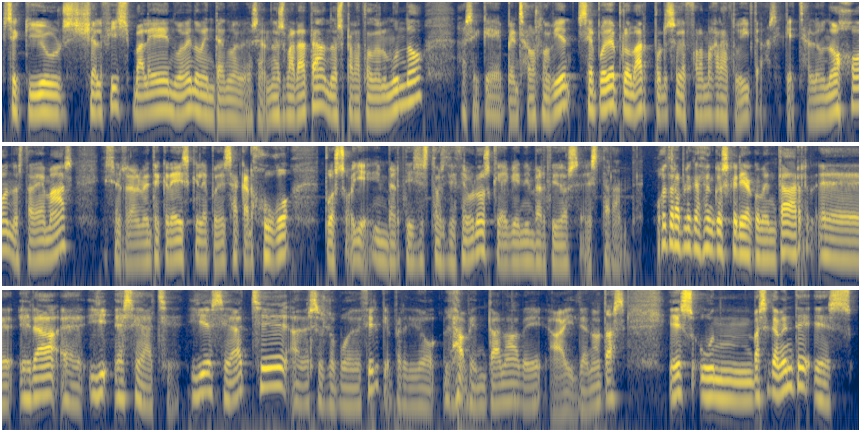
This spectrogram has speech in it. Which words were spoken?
Secure Shellfish, vale 9.99, o sea, no es barata, no es para todo el mundo, así que pensaoslo bien, se puede probar por eso de forma gratuita, así que echadle un ojo, no está de más, y si realmente creéis que le podéis sacar jugo, pues oye, invertís estos 10 euros que bien invertidos estarán. Otra aplicación que os quería comentar eh, era ISH. ISH, a ver si os lo puedo decir, que he perdido la ventana de ahí de notas, es un, básicamente es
